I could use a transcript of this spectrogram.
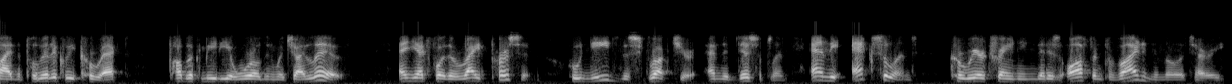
by the politically correct public media world in which I live. And yet, for the right person who needs the structure and the discipline and the excellent career training that is often provided in the military,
